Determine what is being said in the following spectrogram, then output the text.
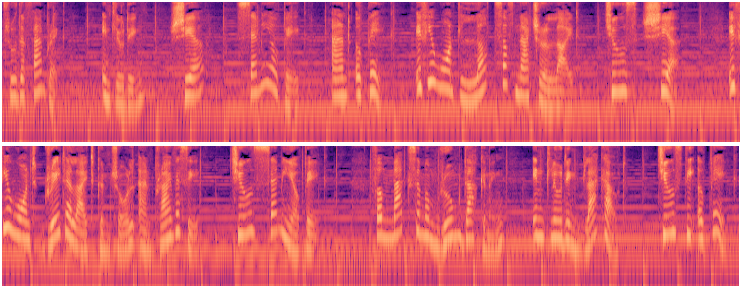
through the fabric, including sheer, semi-opaque and opaque. If you want lots of natural light, choose sheer. If you want greater light control and privacy, choose semi-opaque. For maximum room darkening, including blackout, choose the opaque.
